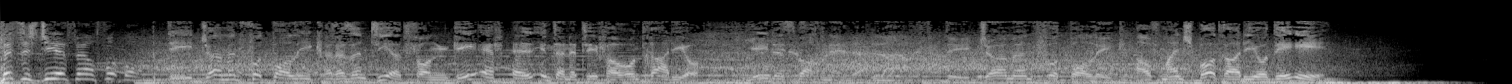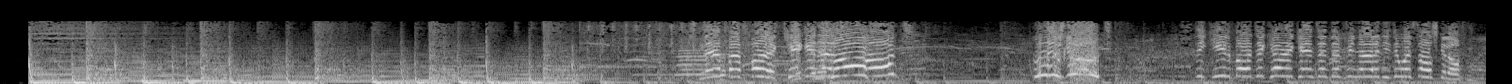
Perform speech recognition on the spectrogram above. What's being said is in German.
This is GFL Football. Die German Football League präsentiert von GFL Internet TV und Radio. Jedes Wochenende live die German Football League auf meinsportradio.de. Snap Erfolg, Kick in der Luft! Gut ist gut! Die Kiel Baltic Hurricanes sind im Finale, die Tour ist ausgelaufen.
